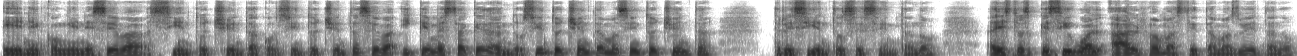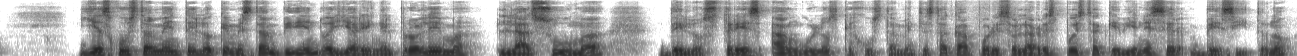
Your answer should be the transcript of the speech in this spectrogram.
n con n se va, 180 con 180 se va. ¿Y qué me está quedando? 180 más 180, 360, ¿no? Esto es que es igual a alfa más teta más beta, ¿no? Y es justamente lo que me están pidiendo hallar en el problema, la suma de los tres ángulos que justamente está acá. Por eso la respuesta que viene a ser besito, ¿no?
